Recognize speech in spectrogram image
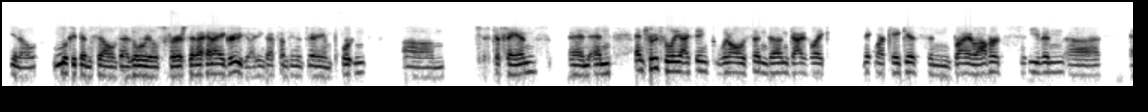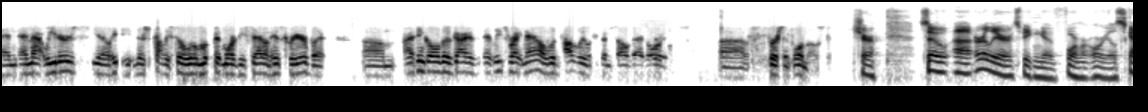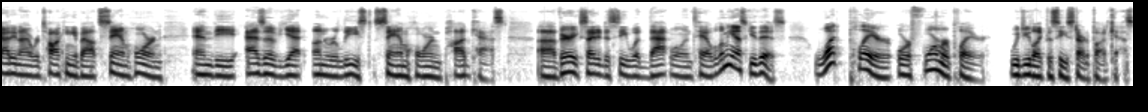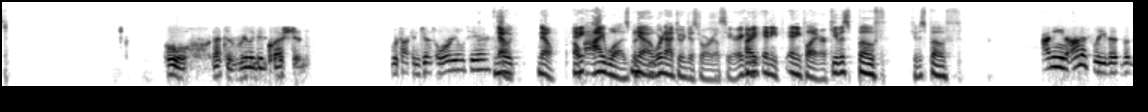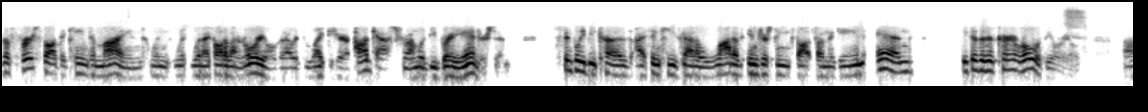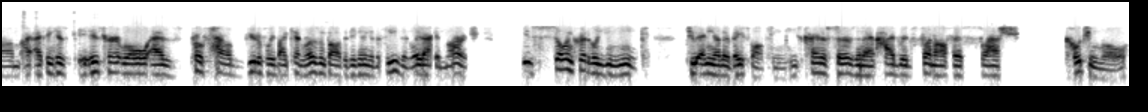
you know, look at themselves as Orioles first. And I, and I agree with you. I think that's something that's very important um, to, to fans. And and and truthfully, I think when all is said and done, guys like Nick Markakis and Brian Roberts, even uh, and and Matt Wieters, you know, he, he, there's probably still a little bit more to be said on his career, but um, I think all those guys, at least right now, would probably look at themselves as Orioles uh, first and foremost. Sure. So uh, earlier, speaking of former Orioles, Scotty and I were talking about Sam Horn and the as of yet unreleased Sam Horn podcast. Uh, very excited to see what that will entail. But let me ask you this: What player or former player would you like to see start a podcast? Oh, that's a really good question. We're talking just Orioles here. No, no, Oh, I was, but no. We're not doing just Orioles here. It can All be any any player. give us both. Give us both. I mean, honestly, the, the the first thought that came to mind when when- when I thought about an Oriole that I would like to hear a podcast from would be Brady Anderson, simply because I think he's got a lot of interesting thoughts on the game, and because of his current role with the Orioles. Um, I, I think his his current role, as profiled beautifully by Ken Rosenthal at the beginning of the season, way back in March, is so incredibly unique to any other baseball team. He's kind of serves in that hybrid front office slash coaching role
